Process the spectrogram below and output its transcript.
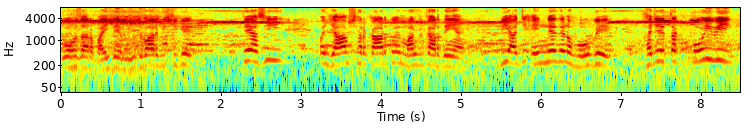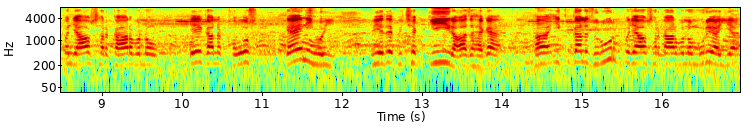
2022 ਦੇ ਉਮੀਦਵਾਰ ਵੀ ਸੀਗੇ। ਤੇ ਅਸੀਂ ਪੰਜਾਬ ਸਰਕਾਰ ਤੋਂ ਇਹ ਮੰਗ ਕਰਦੇ ਹਾਂ ਵੀ ਅੱਜ ਇੰਨੇ ਦਿਨ ਹੋ ਗਏ, ਹਜੇ ਤੱਕ ਕੋਈ ਵੀ ਪੰਜਾਬ ਸਰਕਾਰ ਵੱਲੋਂ ਇਹ ਗੱਲ ਠੋਸ ਕਹਿ ਨਹੀਂ ਹੋਈ ਵੀ ਇਹਦੇ ਪਿੱਛੇ ਕੀ ਰਾਜ਼ ਹੈਗਾ। ਹਾਂ, ਇੱਕ ਗੱਲ ਜ਼ਰੂਰ ਪੰਜਾਬ ਸਰਕਾਰ ਵੱਲੋਂ ਮੂਹਰੇ ਆਈ ਹੈ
